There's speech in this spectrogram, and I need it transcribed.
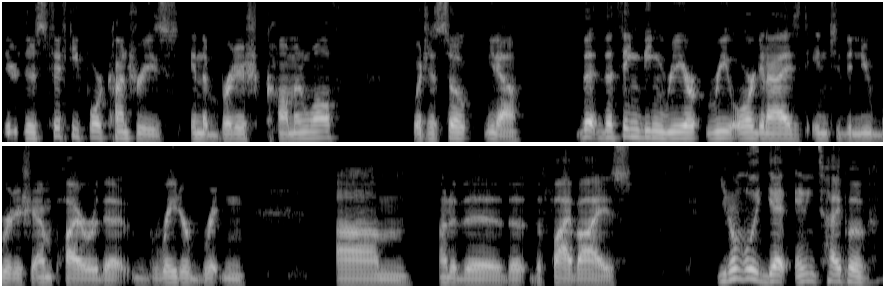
there- there's 54 countries in the British Commonwealth, which is so you know the the thing being re- reorganized into the new British Empire, the Greater Britain, um, under the, the the Five Eyes. You don't really get any type of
